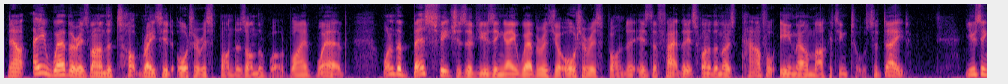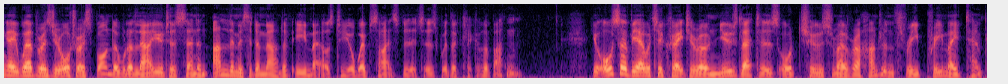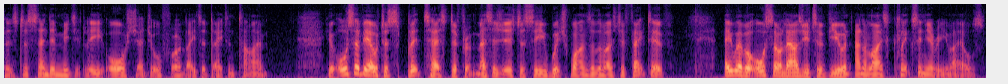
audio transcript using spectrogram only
Now, Aweber is one of the top rated autoresponders on the World Wide Web. One of the best features of using Aweber as your autoresponder is the fact that it's one of the most powerful email marketing tools to date. Using Aweber as your autoresponder will allow you to send an unlimited amount of emails to your website's visitors with a click of the button. You'll also be able to create your own newsletters or choose from over 103 pre-made templates to send immediately or schedule for a later date and time. You'll also be able to split test different messages to see which ones are the most effective. Aweber also allows you to view and analyze clicks in your emails.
